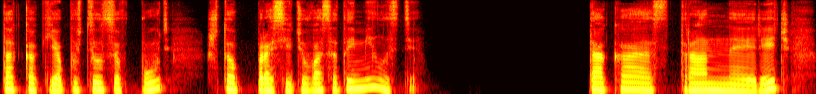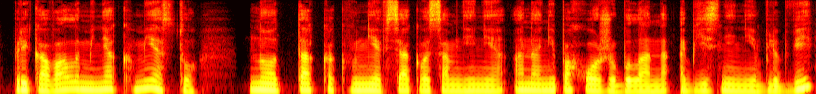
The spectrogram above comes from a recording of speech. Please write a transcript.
так как я пустился в путь, чтобы просить у вас этой милости». Такая странная речь приковала меня к месту, но так как вне всякого сомнения она не похожа была на объяснение в любви,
